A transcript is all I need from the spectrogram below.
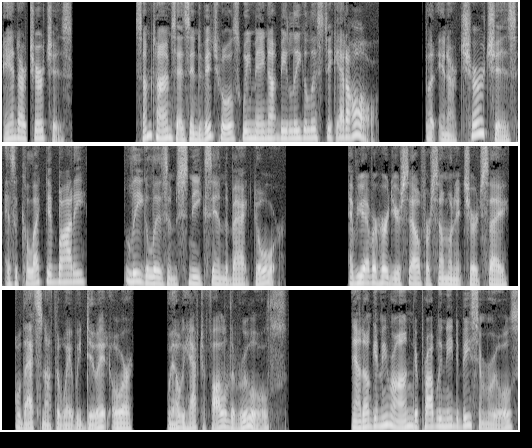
and our churches. Sometimes, as individuals, we may not be legalistic at all. But in our churches, as a collective body, legalism sneaks in the back door. Have you ever heard yourself or someone at church say, Oh, that's not the way we do it? Or, well, we have to follow the rules. Now, don't get me wrong, there probably need to be some rules.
